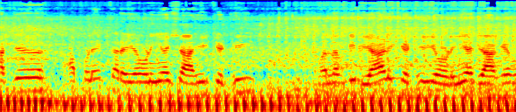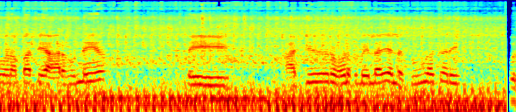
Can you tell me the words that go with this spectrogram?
ਅੱਜ ਆਪਣੇ ਘਰੇ ਆਉਣੀ ਆ ਸ਼ਾਹੀ ਚਿੱਠੀ। ਮਤਲਬ ਕਿ ਵਿਆਹ ਵਾਲੀ ਚਿੱਠੀ ਆਉਣੀ ਆ ਜਾ ਕੇ ਹੁਣ ਆਪਾਂ ਤਿਆਰ ਹੁੰਨੇ ਆ। ਤੇ ਅੱਜ ਰੌਣਕ ਮੇਲਾ ਜਿਹਾ ਲੱਗੂਗਾ ਘਰੇ। ਉਹ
